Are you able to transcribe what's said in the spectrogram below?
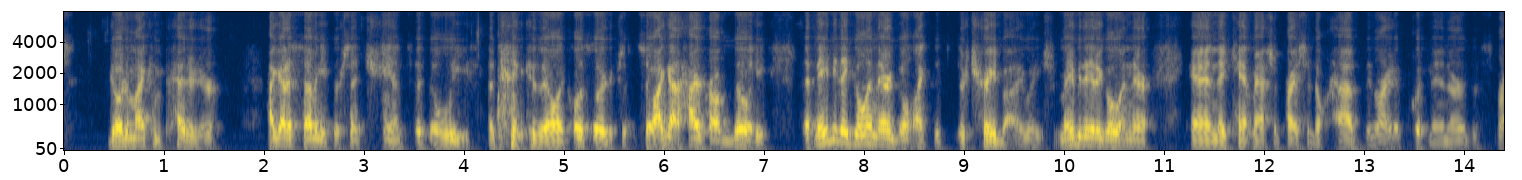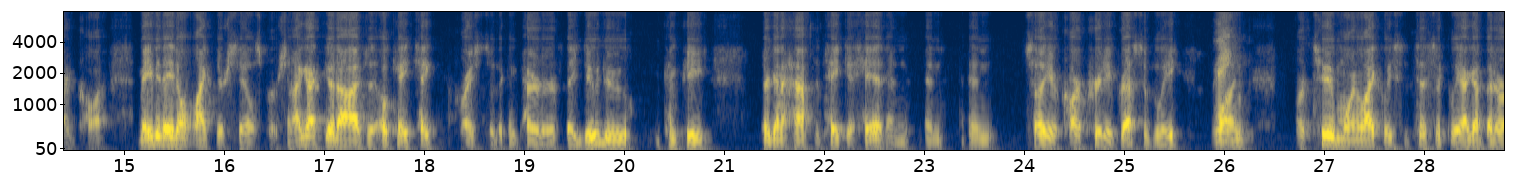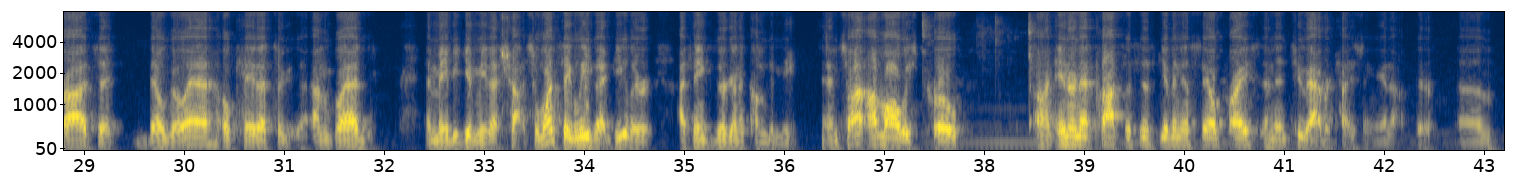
go to my competitor, I got a 70% chance that they'll leave because they only close 30%. So I got a high probability that maybe they go in there and don't like the, their trade valuation. Maybe they go in there and they can't match the price or don't have the right equipment or the right car. Maybe they don't like their salesperson. I got good odds that, okay, take the price to the competitor. If they do do compete, they're going to have to take a hit and, and, and sell your car pretty aggressively, right. one. Or two, more likely statistically, I got better odds that they'll go, eh, okay, that's a, I'm glad, and maybe give me that shot. So once they leave that dealer, I think they're going to come to me. And so I'm always pro on internet processes, giving a sale price, and then two, advertising it out there. Um,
